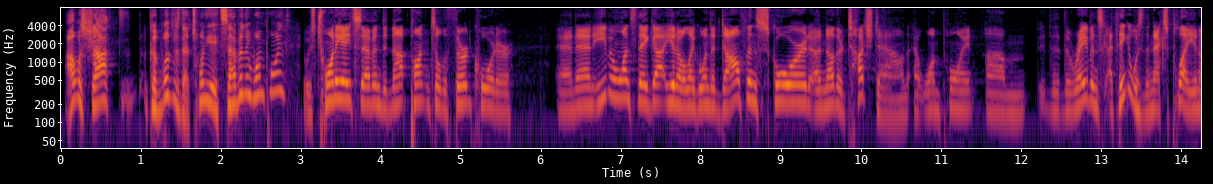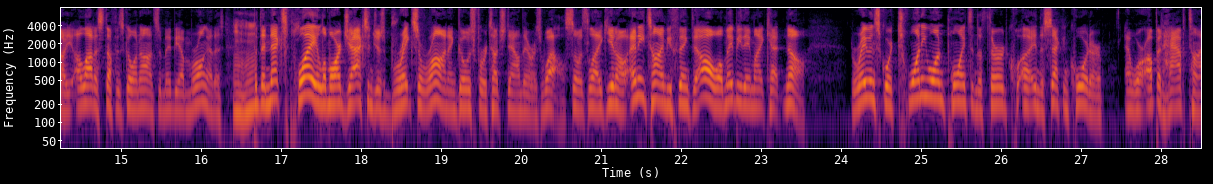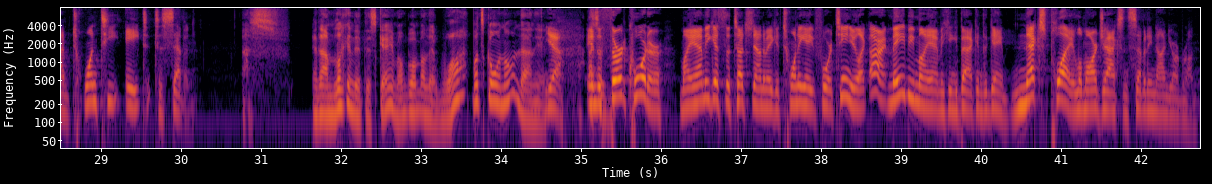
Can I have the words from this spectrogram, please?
I was shocked because what was that twenty eight seven at one point? It was 28-7, did not punt until the third quarter. And then even once they got, you know, like when the Dolphins scored another touchdown at one point, um, the, the Ravens, I think it was the next play. You know, a lot of stuff is going on, so maybe I'm wrong on this. But the next play, Lamar Jackson just breaks a run and goes for a touchdown there as well. So it's like, you know, anytime you think that, oh, well, maybe they might catch, no. The Ravens scored 21 points in the third, uh, in the second quarter, and were up at halftime, 28 to seven. And I'm looking at this game. I'm going. I'm like, what? What's going on down here? Yeah. In the third quarter, Miami gets the touchdown to make it 28 14. You're like, all right, maybe Miami can get back into the game. Next play, Lamar Jackson, 79 yard run.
